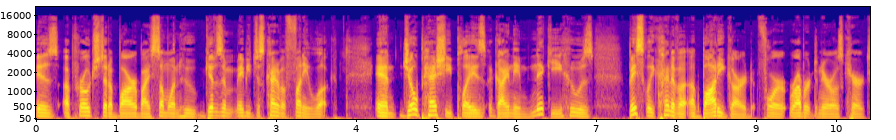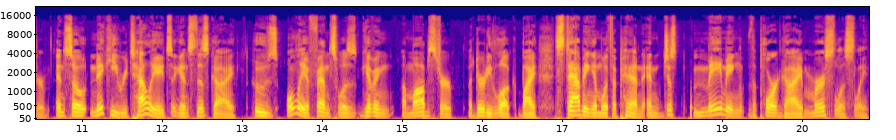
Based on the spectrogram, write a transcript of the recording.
is approached at a bar by someone who gives him maybe just kind of a funny look. And Joe Pesci plays a guy named Nicky who is basically kind of a, a bodyguard for Robert De Niro's character. And so Nicky retaliates against this guy whose only offense was giving a mobster a dirty look by stabbing him with a pen and just maiming the poor guy mercilessly.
